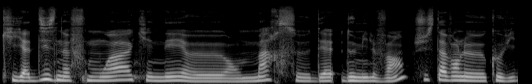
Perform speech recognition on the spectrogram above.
qui a 19 mois, qui est né euh, en mars 2020, juste avant le Covid.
